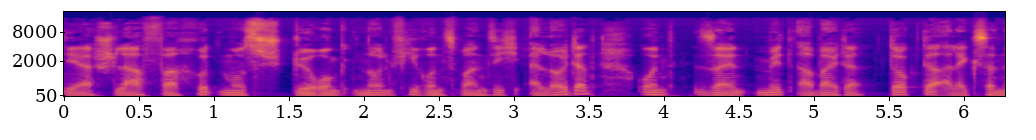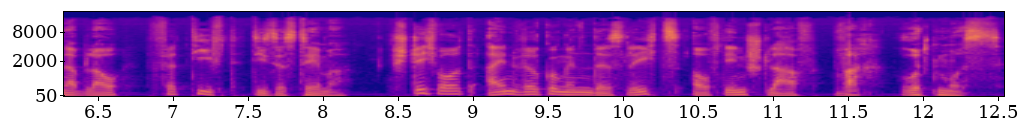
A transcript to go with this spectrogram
der Schlafwachrhythmusstörung 924 erläutert und sein Mitarbeiter Dr. Alexander Blau vertieft dieses Thema. Stichwort Einwirkungen des Lichts auf den Schlafwachrhythmus.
